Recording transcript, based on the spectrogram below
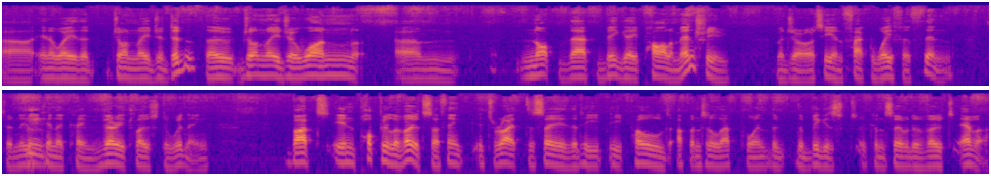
uh, in a way that John Major didn't. Though John Major won um, not that big a parliamentary majority, in fact, wafer thin. So Neil mm. Kinnock came very close to winning. But in popular votes, I think it's right to say that he, he polled up until that point the, the biggest conservative vote ever.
